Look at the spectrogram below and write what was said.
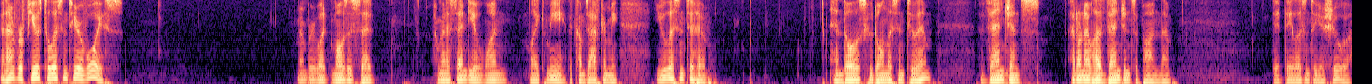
and have refused to listen to your voice. Remember what Moses said I'm going to send you one like me that comes after me. You listen to him. And those who don't listen to him, vengeance, Adonai will have vengeance upon them. Did they listen to Yeshua?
